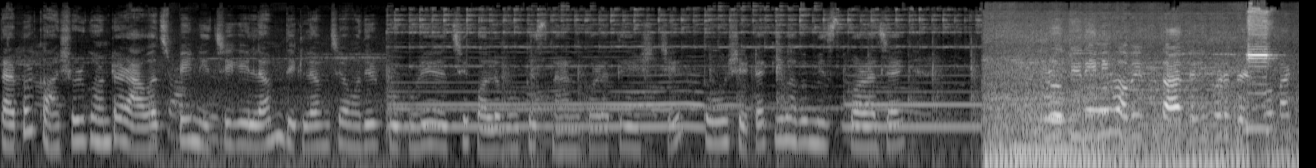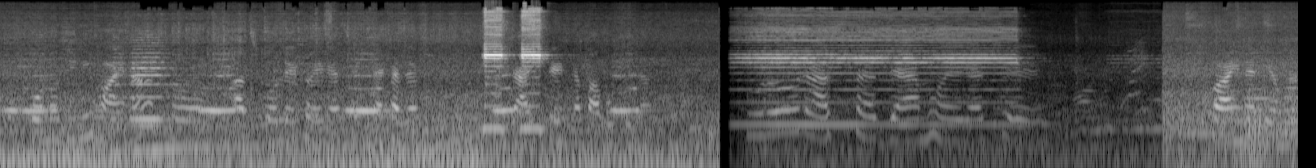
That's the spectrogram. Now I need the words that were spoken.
তারপর কাঁসর ঘণ্টার আওয়াজ পেয়ে নিচে গেলাম, দেখলাম যে আমাদের পুকুরে আছে কলবউকে স্নান করাতে এসছে। তো সেটা কীভাবে মিস করা যায়? প্রতিদিনই হবে, একটু তাড়াতাড়ি করে বেরোবো বাট কোনো দিনই হয় না তো আজকেও লেট হয়ে গেছে দেখা যাক রাইট ট্রেনটা পাবো কিনা পুরো রাস্তা জ্যাম হয়ে গেছে ফাইনালি আমরা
